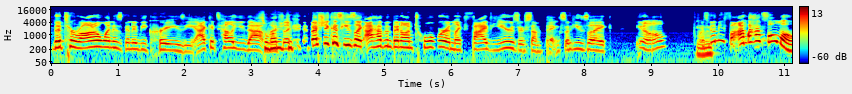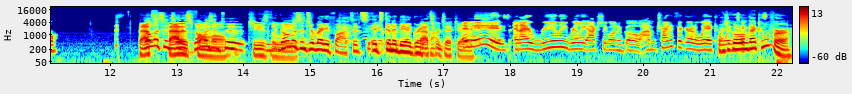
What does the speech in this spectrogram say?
the Toronto one is gonna be crazy. I could tell you that So much. Like, especially because he's like, I haven't been on tour in like five years or something. So he's like, you know, it's gonna be fun. I'm gonna have FOMO. That's don't listen that to, is don't FOMO. listen to Jeez Louise. don't listen to Reddy Fox. It's it's gonna be a great. That's concert. ridiculous. It is, and I really, really actually want to go. I'm trying to figure out a way I can Why'd you go in. Vancouver?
